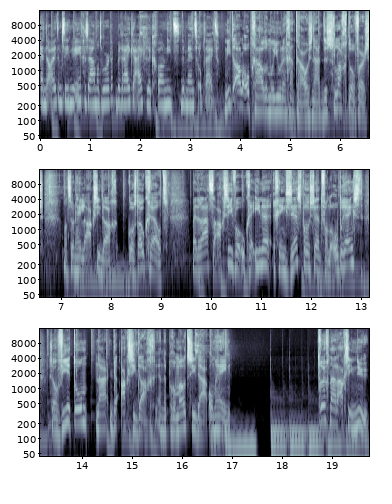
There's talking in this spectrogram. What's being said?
En de items die nu ingezameld worden, bereiken eigenlijk gewoon niet de mensen op tijd. Niet alle opgehaalde miljoenen gaan trouwens naar de slachtoffers. Want zo'n hele actiedag kost ook geld. Bij de laatste actie voor Oekraïne ging 6% van de opbrengst, zo'n 4 ton, naar de actiedag en de promotie daaromheen. Terug naar de actie nu.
